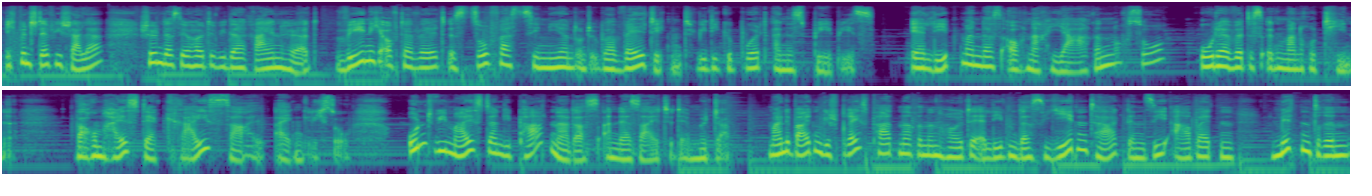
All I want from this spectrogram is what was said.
Ich bin Steffi Schaller. Schön, dass ihr heute wieder reinhört. Wenig auf der Welt ist so faszinierend und überwältigend wie die Geburt eines Babys. Erlebt man das auch nach Jahren noch so? Oder wird es irgendwann Routine? Warum heißt der Kreissaal eigentlich so? Und wie meistern die Partner das an der Seite der Mütter? Meine beiden Gesprächspartnerinnen heute erleben das jeden Tag, denn sie arbeiten mittendrin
